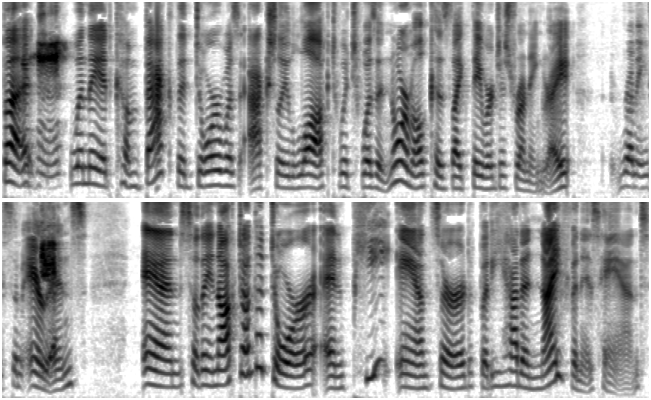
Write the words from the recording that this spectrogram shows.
But mm-hmm. when they had come back, the door was actually locked, which wasn't normal because like they were just running, right? Running some errands. And so they knocked on the door and Pete answered, but he had a knife in his hand.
